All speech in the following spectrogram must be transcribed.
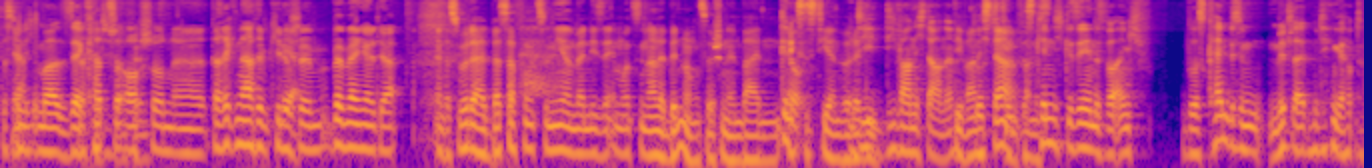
Das finde Ja. ich immer sehr das hast kritisch du am auch Film. schon äh, direkt nach dem Kinofilm bemängelt, ja. Ja, das würde halt besser funktionieren, wenn diese emotionale Bindung zwischen den beiden existieren würde. Genau. Die, die war nicht da, ne? Die war du nicht da, Das, das Kind ich. nicht gesehen, das war eigentlich, du hast kein bisschen Mitleid mit denen gehabt.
